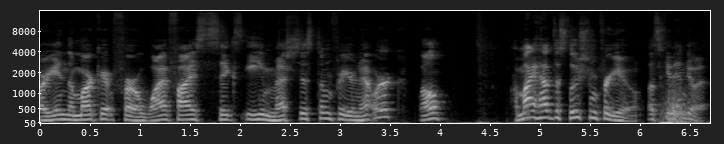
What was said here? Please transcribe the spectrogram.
Are you in the market for a Wi-Fi 6E mesh system for your network? Well, I might have the solution for you. Let's get into it.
